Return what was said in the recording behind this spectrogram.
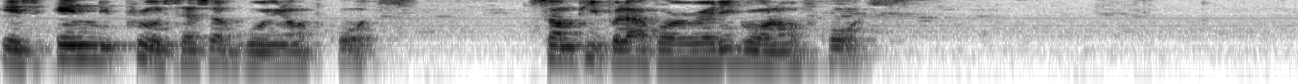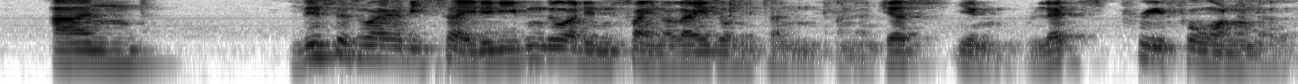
Is in the process of going off course. Some people have already gone off course. And this is why I decided, even though I didn't finalize on it, and, and I just, you know, let's pray for one another.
